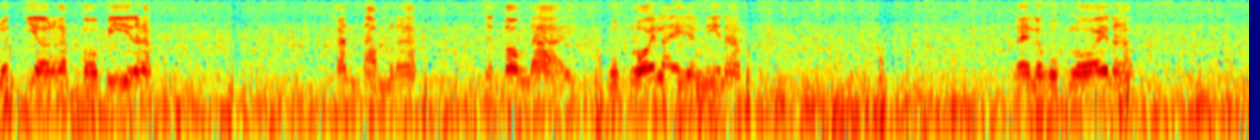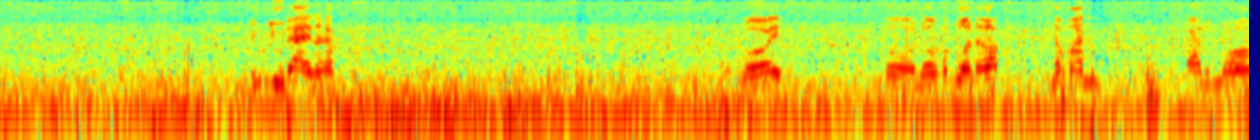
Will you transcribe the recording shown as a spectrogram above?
รถเกียวนะครับต่อปีนะครับ ขั้นต่ำนะครับ จะต้องได้ 600 ไร่อย่างนี้นะครับ ไร่ละ600นะครับ ถึงอยู่ได้นะครับ600ก็ลองคำนวณนะครับ น้ำมันค่าลูกน้อง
